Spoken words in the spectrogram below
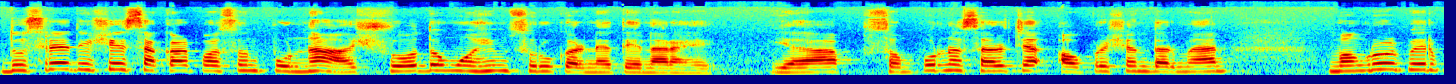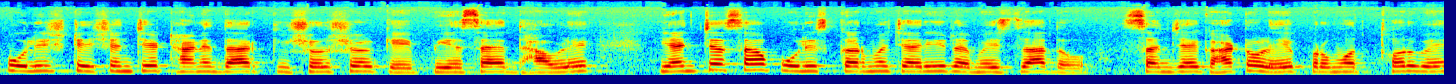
दुसऱ्या दिवशी सकाळपासून पुन्हा शोध मोहीम सुरू करण्यात येणार आहे. या संपूर्ण सर्च ऑपरेशन दरम्यान मंगरुळपीर पोलीस स्टेशनचे ठाणेदार Kishor Shelke P S I Dhawale यांच्यासह पोलीस कर्मचारी रमेश जाधव संजय घाटोळे प्रमोद थोरवे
